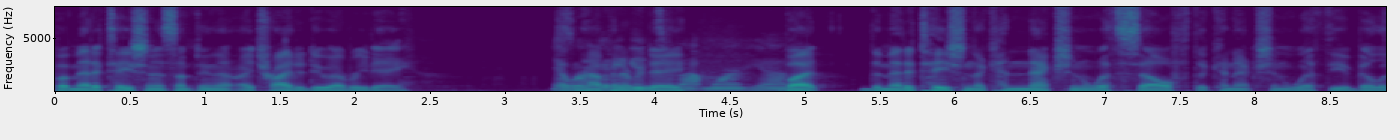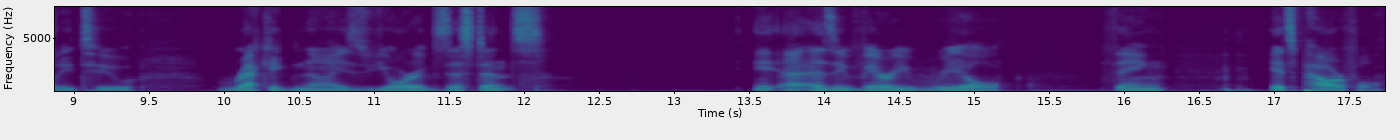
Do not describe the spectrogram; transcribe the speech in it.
but meditation is something that I try to do every day. Yeah, Doesn't we're happen getting every into day, that more. Yeah. But the meditation, the connection with self, the connection with the ability to recognize your existence as a very real thing, it's powerful.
